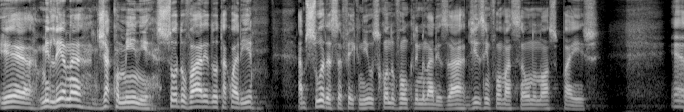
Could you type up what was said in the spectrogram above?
É, Milena Giacomini, sou do Vale do Taquari absurda essa fake news quando vão criminalizar desinformação no nosso país. É,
